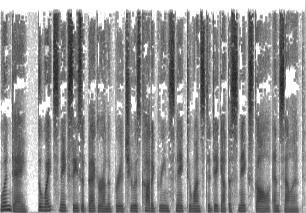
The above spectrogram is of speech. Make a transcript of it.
One day, the white snake sees a beggar on the bridge who has caught a green snake to wants to dig out the snake's skull and sell it.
